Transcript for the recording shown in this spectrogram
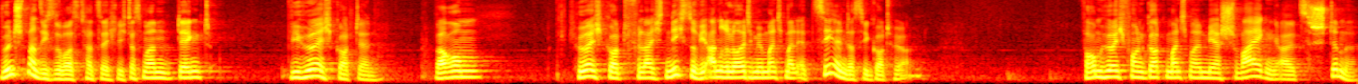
wünscht man sich sowas tatsächlich, dass man denkt, wie höre ich Gott denn? Warum höre ich Gott vielleicht nicht so, wie andere Leute mir manchmal erzählen, dass sie Gott hören? Warum höre ich von Gott manchmal mehr Schweigen als Stimme?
